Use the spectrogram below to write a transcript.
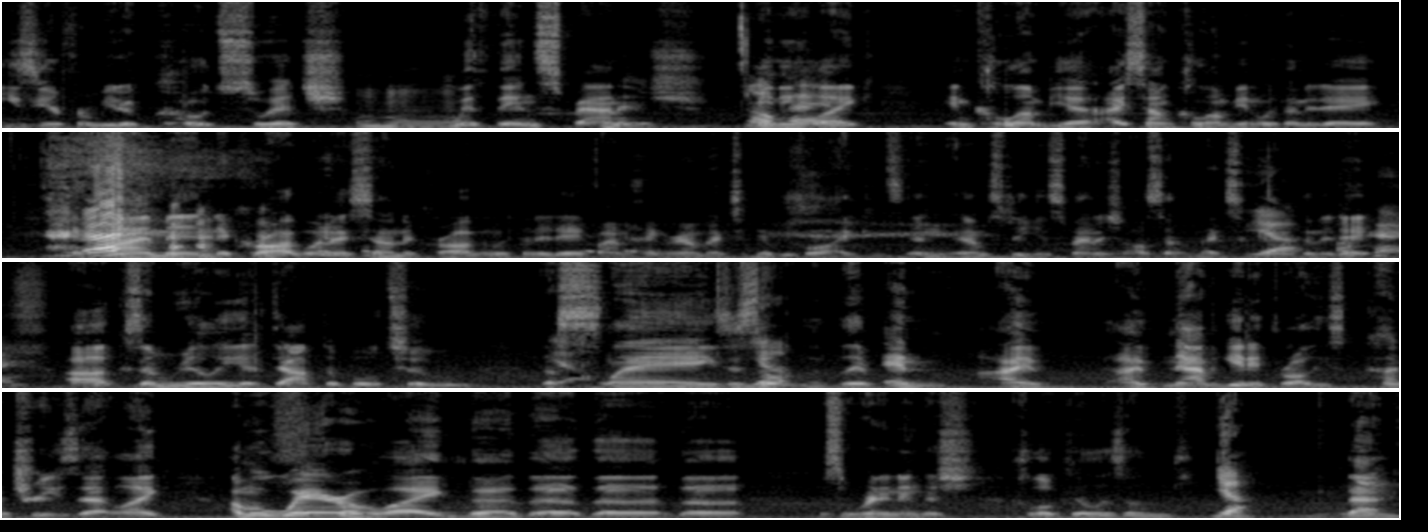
easier for me to code switch mhm. within Spanish, meaning Okay. like in Colombia, I sound Colombian within a day. If I'm in Nicaragua, and I sound Nicaraguan within a day. If I'm hanging around Mexican people, I can, and I'm speaking Spanish, I'll sound Mexican Yeah. within a day Okay. because I'm really adaptable to the Yeah. slangs. And, so, the- and I've I've navigated through all these countries that like I'm aware of like the Mm-hmm. the the the what's the word in English colloquialisms Yeah. that Mhm.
